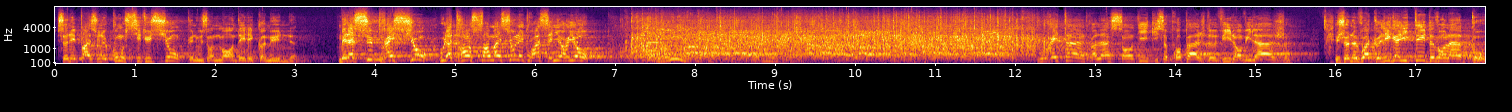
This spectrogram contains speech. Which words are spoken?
ce n'est pas une constitution que nous ont demandé les communes, mais la suppression ou la transformation des droits seigneuriaux. Pour éteindre l'incendie qui se propage de ville en village, je ne vois que l'égalité devant l'impôt.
